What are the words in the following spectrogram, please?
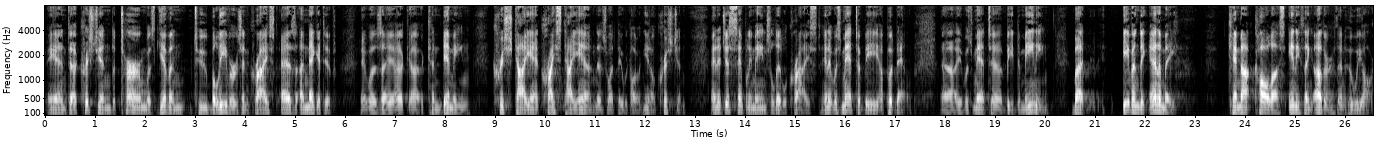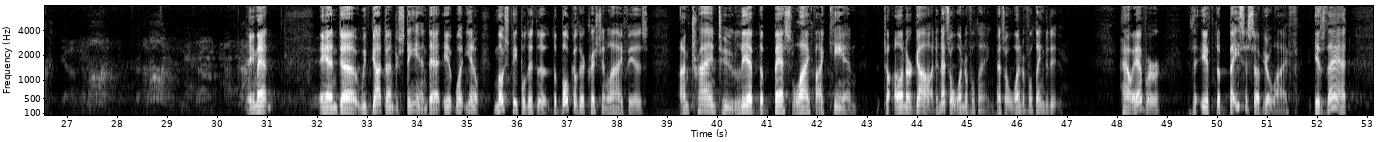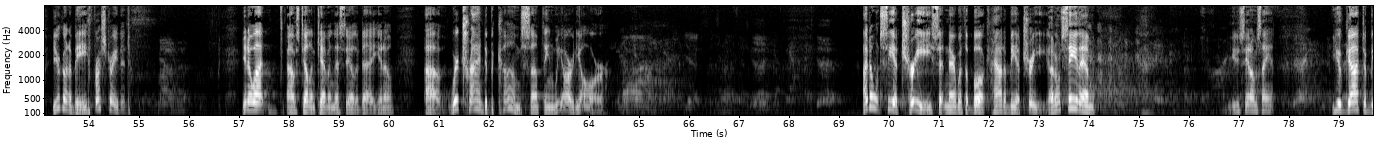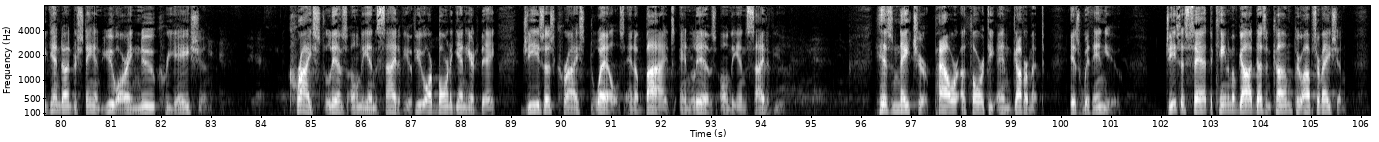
And uh, Christian, the term was given to believers in Christ as a negative. It was a, a, a condemning Christian, Christian is what they would call it, you know, Christian. And it just simply means little Christ. And it was meant to be a put down, uh, it was meant to be demeaning. But even the enemy cannot call us anything other than who we are. Amen. And uh, we've got to understand that it what you know most people the the bulk of their Christian life is I'm trying to live the best life I can to honor God. And that's a wonderful thing. That's a wonderful thing to do. However, if the basis of your life is that, you're going to be frustrated. You know what? I was telling Kevin this the other day, you know. Uh, we're trying to become something we already are. I don't see a tree sitting there with a book, How to Be a Tree. I don't see them. You see what I'm saying? You've got to begin to understand you are a new creation. Christ lives on the inside of you. If you are born again here today, Jesus Christ dwells and abides and lives on the inside of you. His nature, power, authority, and government is within you. Jesus said the kingdom of God doesn't come through observation.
